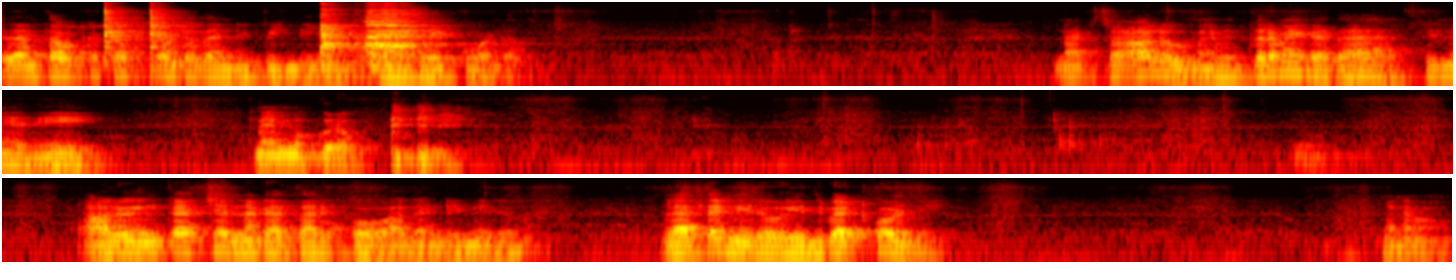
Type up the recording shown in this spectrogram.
ఇదంతా ఒక కప్పు ఉంటుందండి పిండి. అంత ఎక్కువ ఉండదు. నాకు చాలు. మేమిద్దరమే కదా తినేది. మేము ముగ్గురు. ఆలు ఇంకా చిన్నగా తరుక్కోవాలండి మీరు. లేకపోతే మీరు ఇది పెట్టుకోండి. మనం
